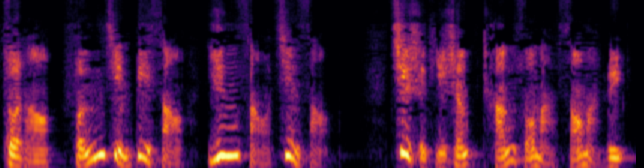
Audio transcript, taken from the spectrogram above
做到逢进必扫、应扫尽扫，切实提升场所码扫码率。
